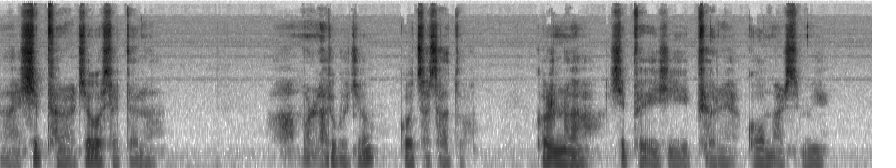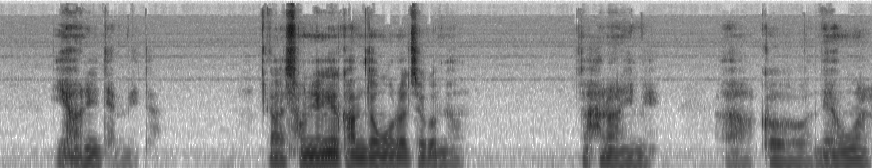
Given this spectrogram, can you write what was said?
10편을 아, 적었을 때는, 아, 몰라, 그죠? 그 저자도. 그러나 10편, 22편에 그 말씀이 예언이 됩니다. 그러니까 성령의 감동으로 적으면 하나님이 아, 그 내용을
